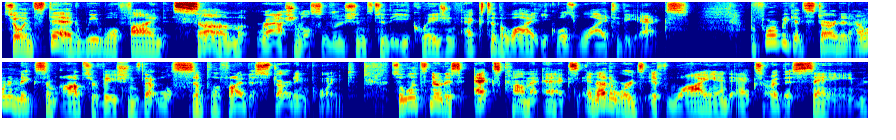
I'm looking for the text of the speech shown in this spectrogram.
So instead, we will find some rational solutions to the equation x to the y equals y to the x. Before we get started, I want to make some observations that will simplify the starting point. So let's notice x comma x. In other words, if y and x are the same,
